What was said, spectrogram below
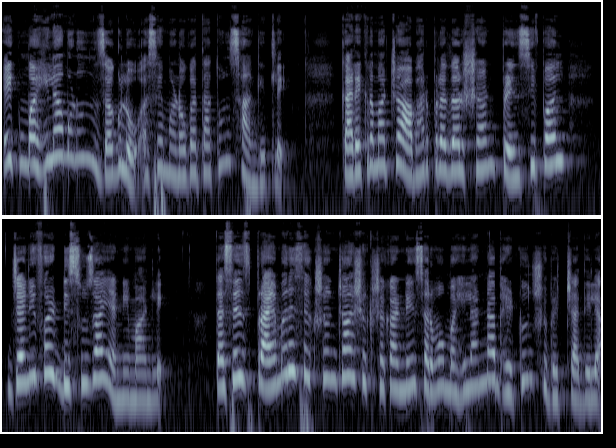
एक महिला म्हणून जगलो असे मनोगतातून सांगितले. कार्यक्रमाचे आभार प्रदर्शन प्रिन्सिपल जेनिफर डिसुजा यांनी मांडले. तसेच प्रायमरी सेक्शनच्या शिक्षकांनी सर्व महिलांना भेटून शुभेच्छा दिल्या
